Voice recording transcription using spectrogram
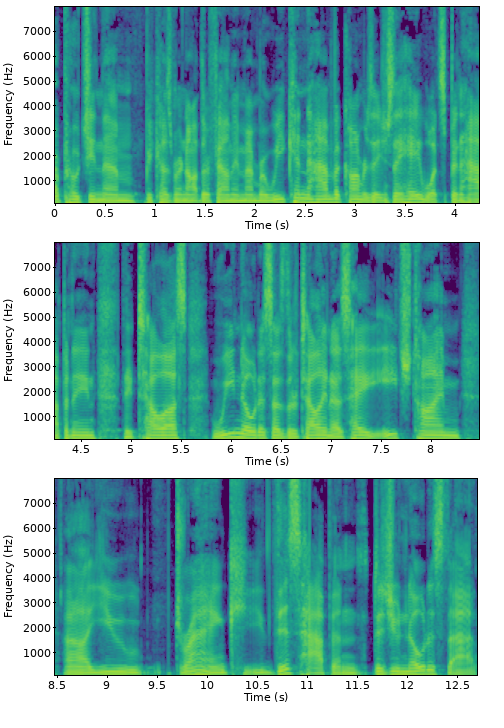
approaching them because we're not their family member, we can have a conversation. Say, hey, what's been happening? They tell us. We notice as they're telling us, hey, each time uh, you drank, this happened. Did you notice that?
